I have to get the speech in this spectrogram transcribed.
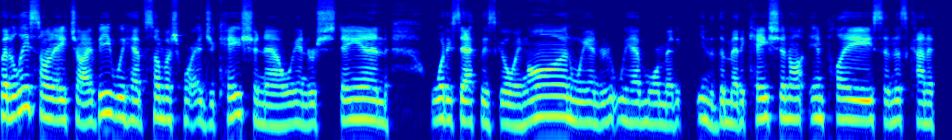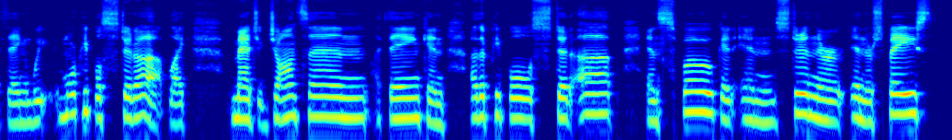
but at least on HIV, we have so much more education now. We understand what exactly is going on. We under, we have more med, you know the medication in place and this kind of thing. We more people stood up, like Magic Johnson, I think, and other people stood up and spoke and, and stood in their in their space.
